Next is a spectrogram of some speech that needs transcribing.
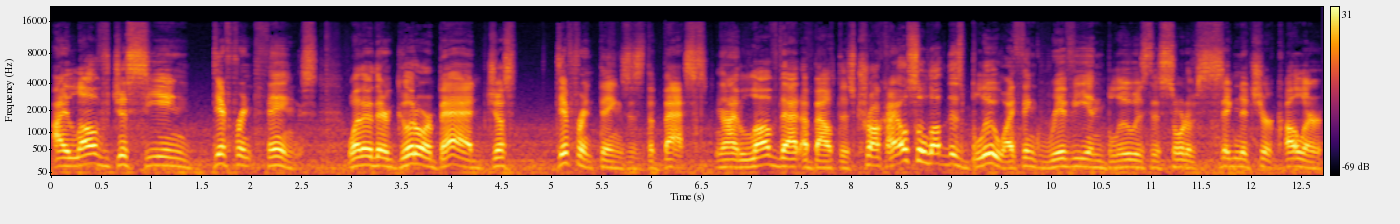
I love just seeing different things. Whether they're good or bad, just different things is the best. And I love that about this truck. I also love this blue. I think Rivian blue is this sort of signature color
